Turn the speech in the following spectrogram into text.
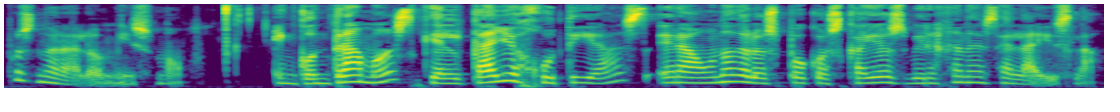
pues no era lo mismo. Encontramos que el Cayo Jutías era uno de los pocos cayos vírgenes en la isla.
